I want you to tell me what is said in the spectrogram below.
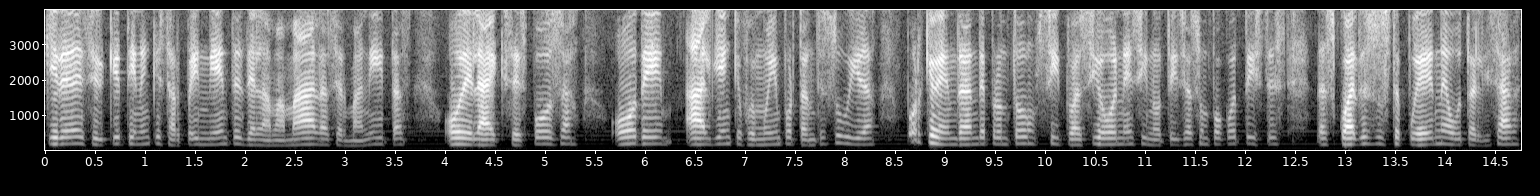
quiere decir que tienen que estar pendientes de la mamá, las hermanitas o de la ex esposa o de alguien que fue muy importante en su vida, porque vendrán de pronto situaciones y noticias un poco tristes, las cuales usted puede neutralizar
